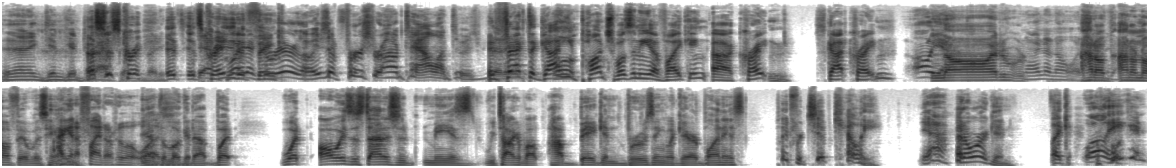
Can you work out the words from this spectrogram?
and then he didn't get drafted. That's just crazy. it's- it's he crazy to a think- Career though, he's a first round talent. Who's In fact, the guy he punched wasn't he a Viking? Uh, Crichton, Scott Crichton. oh yeah, No, I, No, I don't know. I don't. I don't know if it was him. I gotta find out who it was. You have to look it up. But what always astonishes me is we talk about how big and bruising LeGarrette Blount is. Played for Chip Kelly Yeah. at Oregon. Like, Well, he can.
